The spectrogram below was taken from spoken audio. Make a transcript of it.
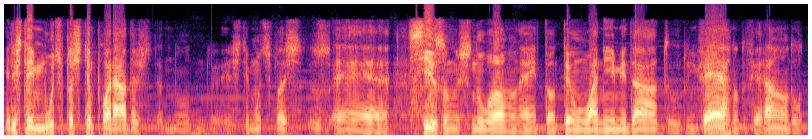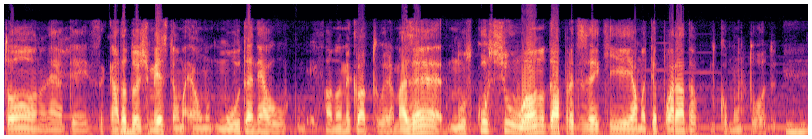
eles têm múltiplas temporadas, no, eles têm múltiplas é, seasons no ano, né? Então tem um anime da, do, do inverno, do verão, do outono, né? Tem, cada dois meses tem uma, é um, muda, né, o, a nomenclatura. Mas é no curso de um ano dá para dizer que é uma temporada como um todo. Uhum.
